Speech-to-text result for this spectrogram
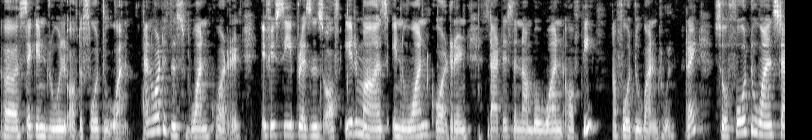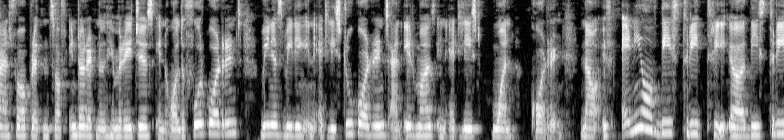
uh, second rule of the 421. And what is this one quadrant? If you see presence of IRMAs in one quadrant, that is the number one of the uh, 421 rule, right? So 421 stands for presence of intraretinal hemorrhages in all the four quadrants, venous beading in at least two quadrants, and IRMAs in at least one quadrant. Now, if any of these three, three uh, these three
